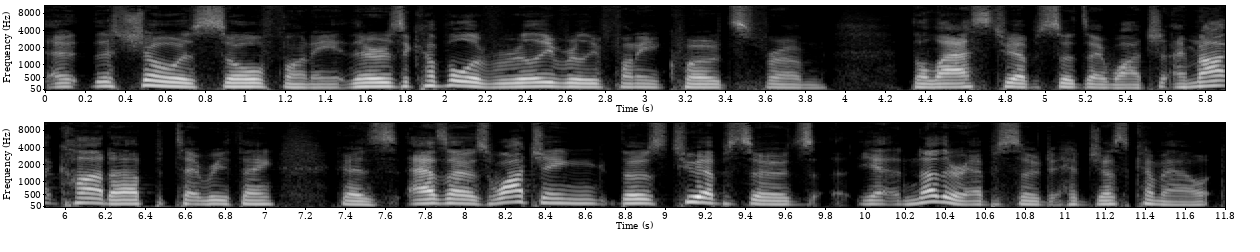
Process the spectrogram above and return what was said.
uh, this show is so funny. There's a couple of really, really funny quotes from the last two episodes I watched. I'm not caught up to everything because as I was watching those two episodes, yet another episode had just come out.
